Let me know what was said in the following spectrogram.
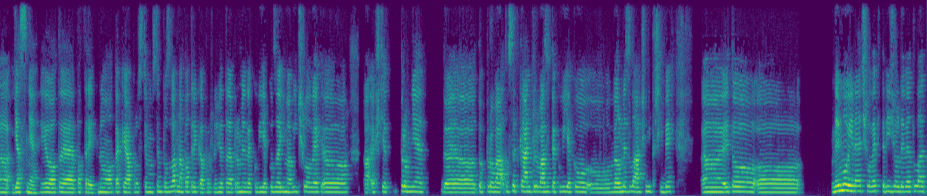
Uh, jasně, jo, to je Patrik. No, tak já prostě musím pozvat na Patrika, protože to je pro mě takový jako zajímavý člověk uh, a ještě pro mě uh, to, prová- to setkání provází takový jako uh, velmi zvláštní příběh. Uh, je to uh, mimo jiné člověk, který žil 9 let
